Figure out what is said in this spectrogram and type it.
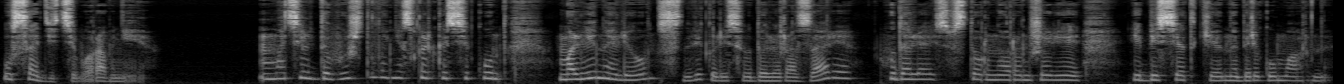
усадить его ровнее. Матильда выждала несколько секунд. Мальвина и Леон двигались вдоль розария, удаляясь в сторону оранжереи и беседки на берегу Марны.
